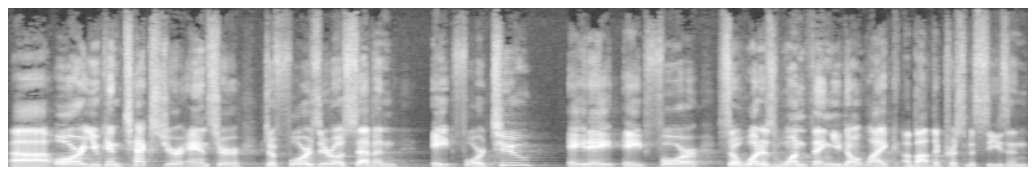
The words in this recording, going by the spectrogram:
uh, or you can text your answer to 407 842 8884. So, what is one thing you don't like about the Christmas season?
